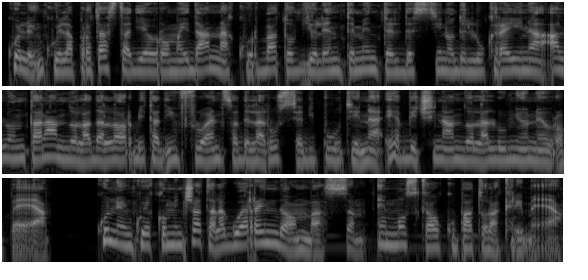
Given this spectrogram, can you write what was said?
quello in cui la protesta di Euromaidan ha curvato violentemente il destino dell'Ucraina allontanandola dall'orbita di influenza della Russia di Putin e avvicinandola all'Unione Europea, quello in cui è cominciata la guerra in Donbass e Mosca ha occupato la Crimea.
